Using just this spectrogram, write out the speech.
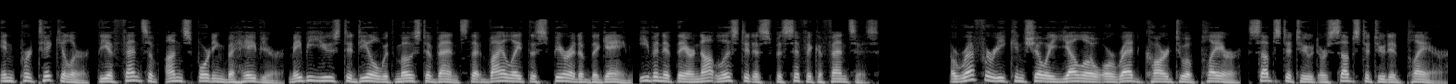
In particular, the offence of unsporting behavior may be used to deal with most events that violate the spirit of the game, even if they are not listed as specific offences. A referee can show a yellow or red card to a player, substitute or substituted player.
